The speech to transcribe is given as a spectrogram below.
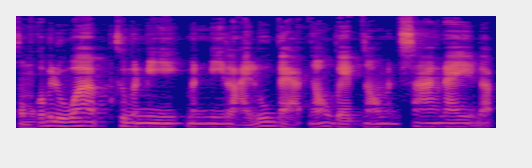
ผมก็ไม่รู้ว่าคือมันมีมันมีหลายรูปแบบเนาะเว็บเนาะมันสร้างได้แบบ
